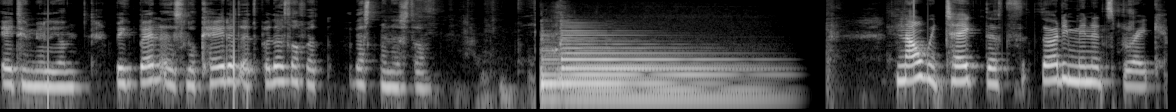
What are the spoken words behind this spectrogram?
80 million. Big Ben is located at Palace of Westminster. Now we take the 30 minutes break.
